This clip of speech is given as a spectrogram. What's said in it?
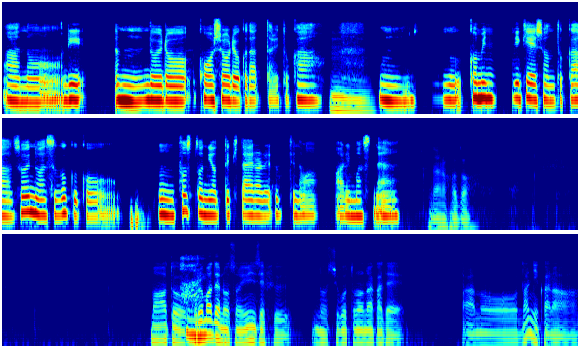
あの、リうん、いろいろ交渉力だったりとか、うん。うん、コミュニケーションとか、そういうのはすごくこう、うん、ポストによって鍛えられるっていうのはありますね。なるほど。まあ、あと、はいこれまでのそのユニセフの仕事の中で、あの何かな、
